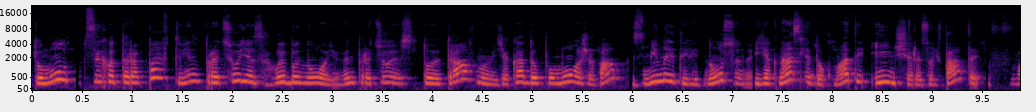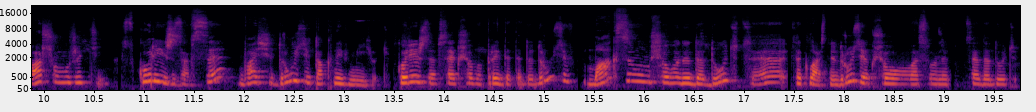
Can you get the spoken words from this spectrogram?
Тому психотерапевт він працює з глибиною, він працює з тою травмою, яка допоможе вам змінити відносини і як наслідок мати інші результати в вашому житті. Скоріш за все, ваші друзі так не вміють. Скоріше за все, якщо ви прийдете до друзів, максимум, що вони дадуть, це, це класні друзі. Якщо у вас вони це дадуть,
